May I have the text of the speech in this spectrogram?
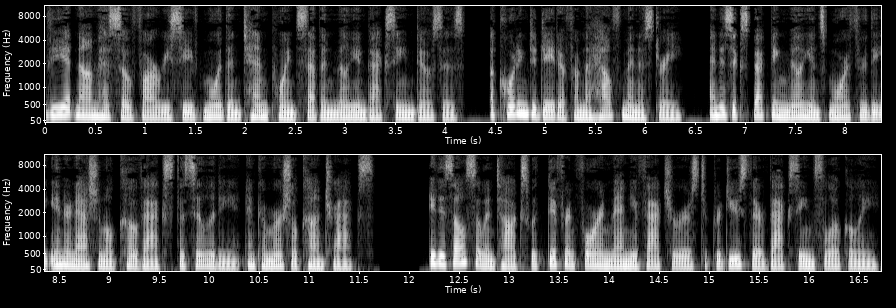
Vietnam has so far received more than 10.7 million vaccine doses, according to data from the Health Ministry, and is expecting millions more through the international COVAX facility and commercial contracts. It is also in talks with different foreign manufacturers to produce their vaccines locally,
